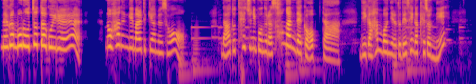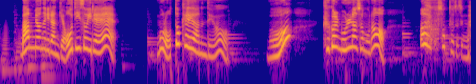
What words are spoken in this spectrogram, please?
내가 뭘 어쩌다고 이래? 너 하는 게 말 듣게 하면서 나도 태준이 보느라 성한 데가 없다. 네가 한 번이라도 내 생각해줬니? 맏며느리란 게 어디서 이래? 뭘 어떻게 해야 하는데요? 뭐? 그걸 몰라서 물어? 아이고 속 터져 정말.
